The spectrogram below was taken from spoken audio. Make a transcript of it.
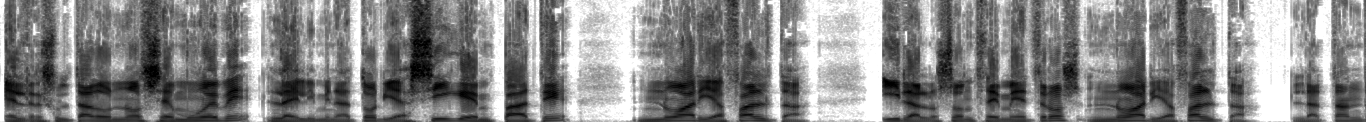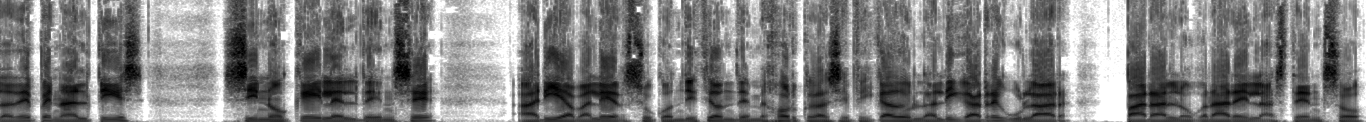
el resultado no se mueve, la eliminatoria sigue empate, no haría falta ir a los 11 metros, no haría falta la tanda de penaltis sino que el Eldense haría valer su condición de mejor clasificado en la liga regular para lograr el ascenso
